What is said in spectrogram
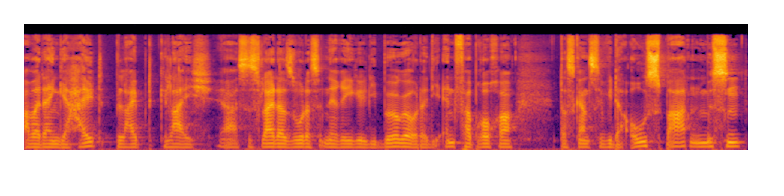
aber dein Gehalt bleibt gleich. Ja, es ist leider so, dass in der Regel die Bürger oder die Endverbraucher das Ganze wieder ausbaden müssen.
